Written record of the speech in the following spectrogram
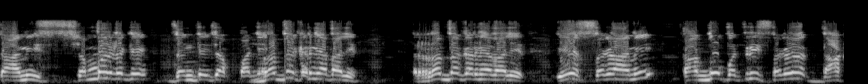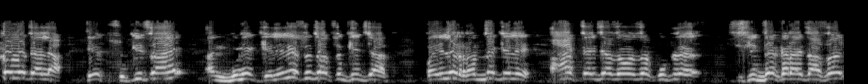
तर आम्ही शंभर टक्के जनतेच्या पाठी रद्द करण्यात आले. रद्द करण्यात आले. हे सगळं आम्ही कागदोपत्री सगळं दाखवलं त्याला. हे चुकीचं आहे. आणि गुन्हे केलेले सुद्धा चुकीचे पहिले रद्द केले आज त्याच्याजवळ जर कुठलं सिद्ध करायचं असेल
